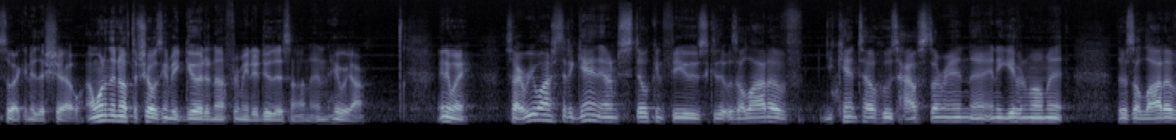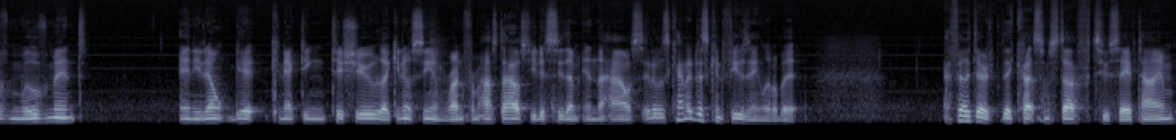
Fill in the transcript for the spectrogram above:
so I can do the show. I wanted to know if the show was going to be good enough for me to do this on, and here we are. Anyway, so I rewatched it again, and I'm still confused because it was a lot of you can't tell whose house they're in at any given moment. There's a lot of movement, and you don't get connecting tissue. Like you don't see them run from house to house. You just see them in the house, and it was kind of just confusing a little bit. I feel like they they cut some stuff to save time,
